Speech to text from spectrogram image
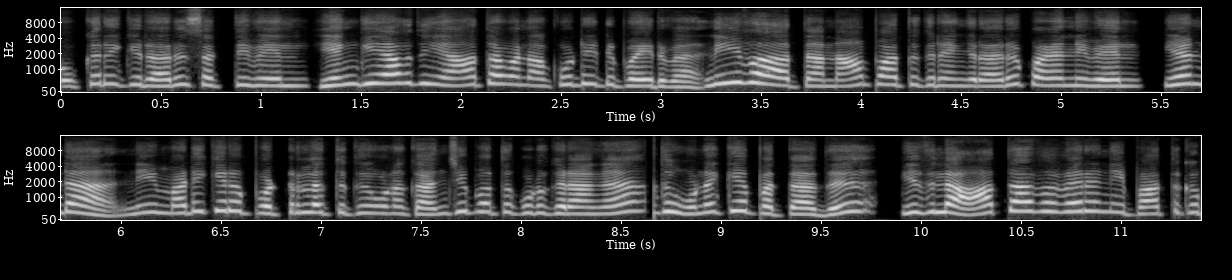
கொக்கரிக்கிறாரு சக்திவேல். எங்கேயாவது என் ஆத்தாவை நான் கூட்டிட்டு போயிருவேன் நீ வா ஆத்தா நான் பாத்துக்கிறேங்கிறாரு பழனிவேல். ஏண்டா நீ மடிக்கிற பொட்டலத்துக்கு உனக்கு அஞ்சு பத்து குடுக்குறாங்க? அது உனக்கே பத்தாது. இதுல ஆத்தாவை வேற நீ பாத்துக்க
